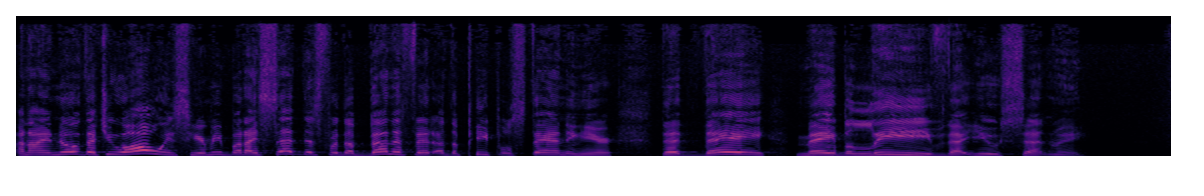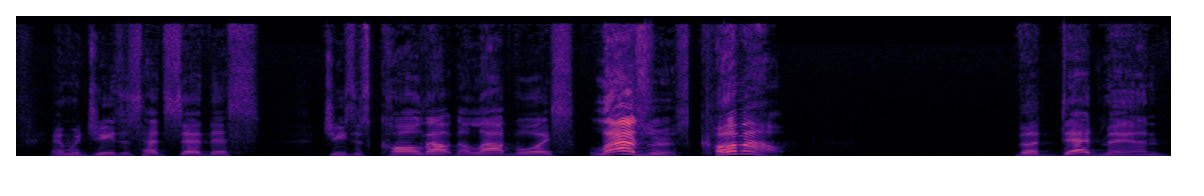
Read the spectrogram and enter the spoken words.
and I know that you always hear me, but I said this for the benefit of the people standing here, that they may believe that you sent me. And when Jesus had said this, Jesus called out in a loud voice, Lazarus, come out. The dead man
